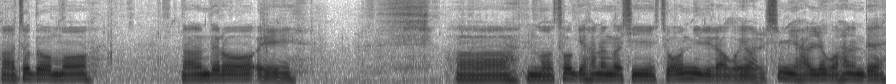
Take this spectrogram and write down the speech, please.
아 저도 뭐 나름대로 이 아, 뭐 소개하는 것이 좋은 일이라고 열심히 하려고 하는데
